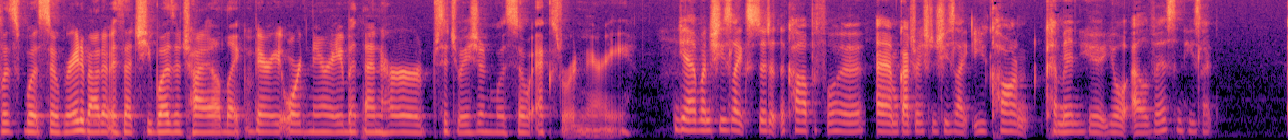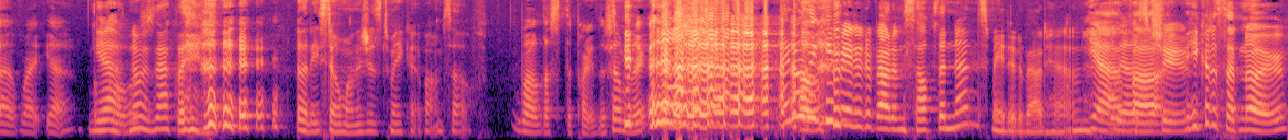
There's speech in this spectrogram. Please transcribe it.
was what's so great about it is that she was a child like very ordinary but then her situation was so extraordinary Yeah, when she's like stood at the car before her um, graduation, she's like, "You can't come in here. You're Elvis," and he's like, Oh right, yeah. of yeah, course. no, exactly. But then he still manages to make it about himself. Well, that's the point of the film. I. I don't think he made it about himself. The nuns made it about him. Yeah, Yeah, but that's true. he could have said no.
